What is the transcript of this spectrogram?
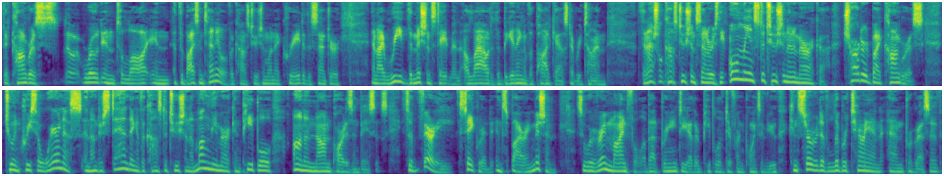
that Congress uh, wrote into law in at the bicentennial of the Constitution when it created the center. And I read the mission statement aloud at the beginning of the podcast every time. The National Constitution Center is the only institution in America chartered by Congress to increase awareness and understanding of the Constitution among the American people on a nonpartisan basis. It's a very sacred, inspiring mission. So we're very mindful about bringing together people of different points of view, conservative, libertarian, and progressive.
